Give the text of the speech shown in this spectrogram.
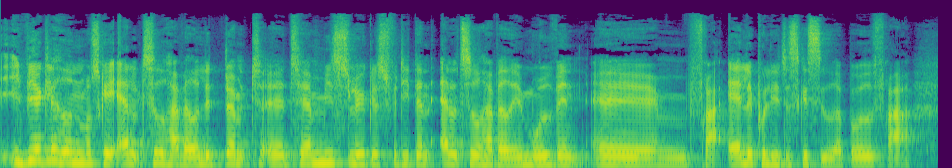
i virkeligheden måske altid har været lidt dømt øh, til at mislykkes, fordi den altid har været i modvind øh, fra alle politiske sider, både fra øh,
